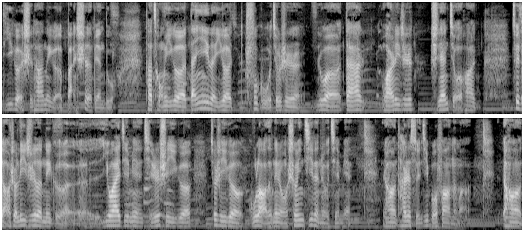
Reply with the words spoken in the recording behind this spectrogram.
第一个是它那个版式的变动，它从一个单一的一个复古，就是如果大家玩荔枝时间久的话，最早是荔枝的那个 UI 界面，其实是一个就是一个古老的那种收音机的那种界面，然后它是随机播放的嘛。然后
